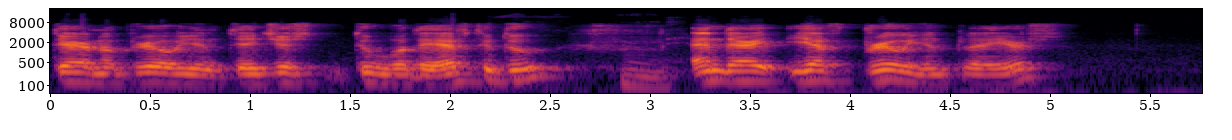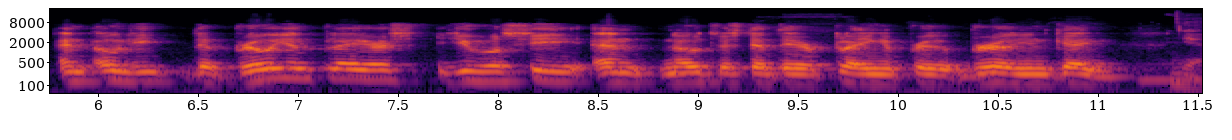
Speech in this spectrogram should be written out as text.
they're not brilliant. They just do what they have to do. And there you have brilliant players, and only the brilliant players you will see and notice that they're playing a br- brilliant game. Yeah.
